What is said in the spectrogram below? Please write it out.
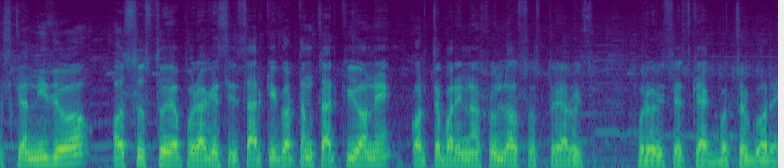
আজকে নিজেও অসুস্থ হয়ে পড়ে গেছি। স্যার কী করতাম? স্যার কি অনেক করতে পারি না, শরীর অসুস্থ হয়ে রয়েছে। পড়ে রয়েছে আজকে এক বছর ঘরে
